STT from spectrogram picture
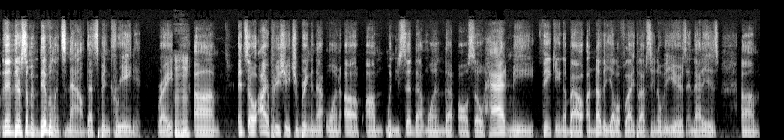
then there's some ambivalence now that's been created right Mm-hmm. um and so i appreciate you bringing that one up um when you said that one that also had me thinking about another yellow flag that i've seen over the years and that is um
